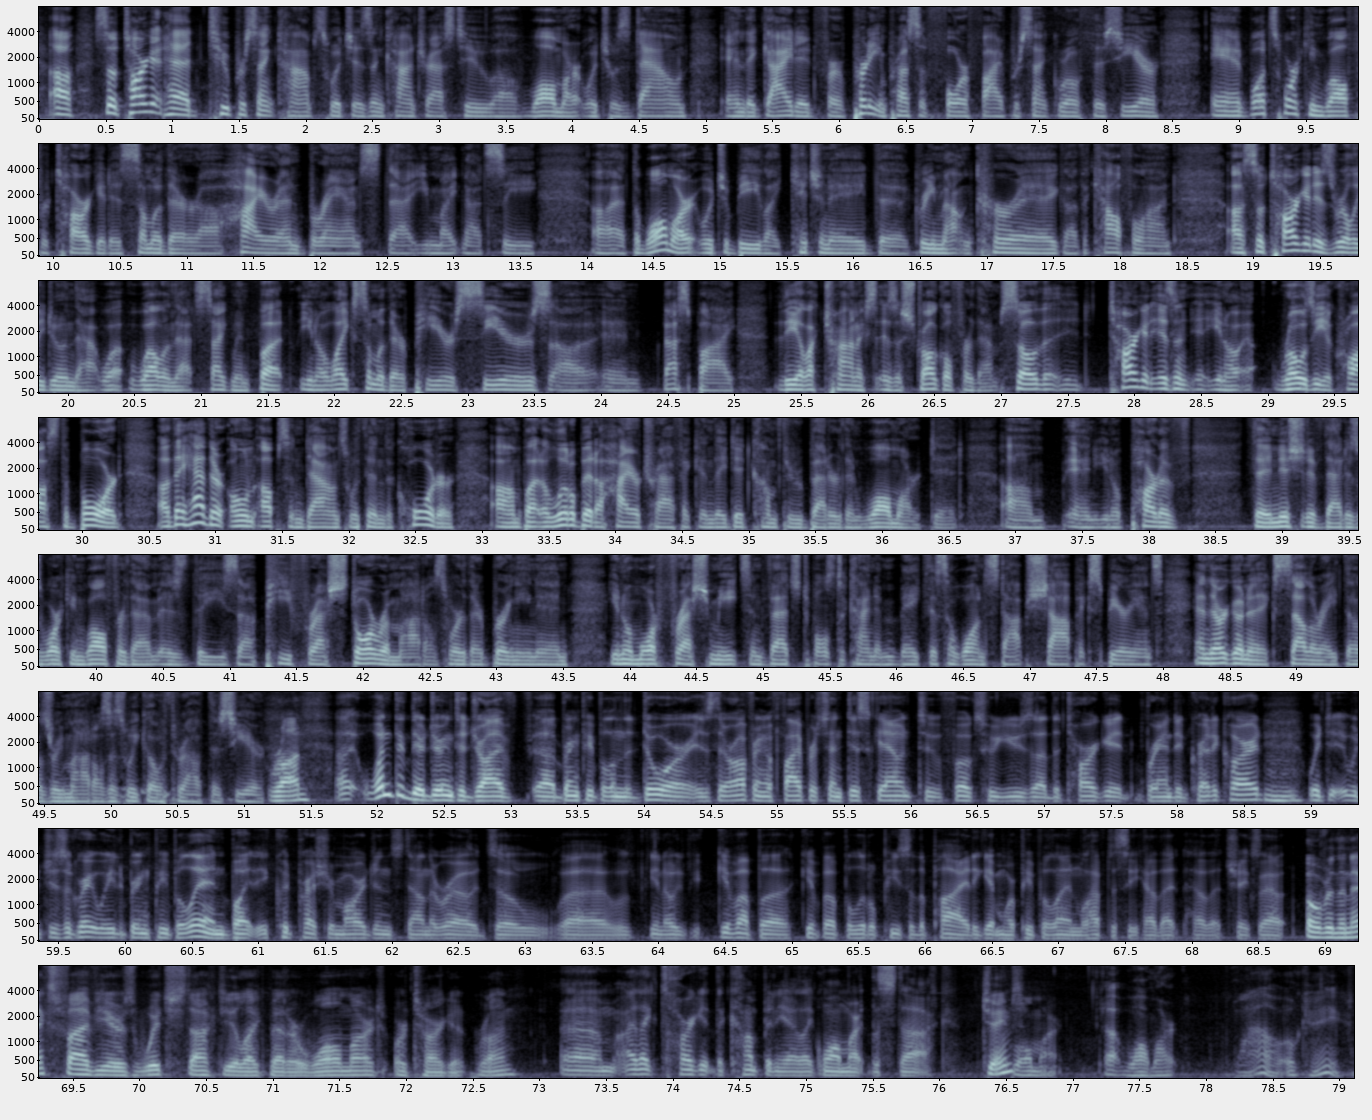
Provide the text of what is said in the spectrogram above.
Uh, so Target had 2% comps, which is in contrast to uh, Walmart, which was down, and they guided for a pretty impressive 4 or 5% growth this year. And what's working well for Target is some of their uh, higher end brands that you might not see uh, at the Walmart, which would be like KitchenAid, the Green Mountain Keurig, uh, the Calphalon. Uh, so Target is really doing that w- well in that segment. But, you know, like some of their peers, Sears and Best Buy, the electronics is a struggle for them. So the Target isn't, you know, rosy across the board. Uh, they had their own ups and downs within the quarter, um, but a little bit of higher traffic, and they did come through better than Walmart did. Um, and you know, part of the initiative that is working well for them is these uh, P Fresh store remodels, where they're bringing in you know more fresh meats and vegetables to kind of make this a one-stop shop experience, and they're going to accelerate those remodels as we go throughout this year. Ron? Uh, one thing they're doing to drive uh, bring people in the door is they're offering a five percent discount to folks who use uh, the Target branded credit card, which which is a great way to bring people in, but it could pressure margins down the road. So uh, you know, give up a give up a little piece of the pie to get more people in. We'll have to see how that how that shakes out. Out. Over the next five years, which stock do you like better, Walmart or Target? Ron? Um, I like Target the company. I like Walmart the stock. James? Walmart. Uh, Walmart. Wow, okay.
